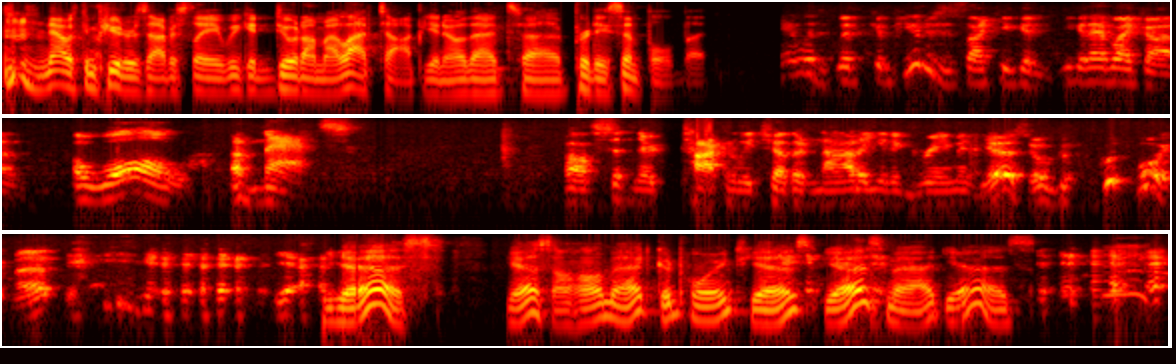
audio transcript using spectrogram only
now with computers, obviously, we could do it on my laptop. You know, that's uh, pretty simple. But yeah, with with computers, it's like you could you could have like a a wall of mats, all sitting there talking to each other, nodding in agreement. Yes, oh, good, good point, Matt. yeah. Yes. Yes. Uh huh, Matt. Good point. Yes. Yes, Matt. Yes.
